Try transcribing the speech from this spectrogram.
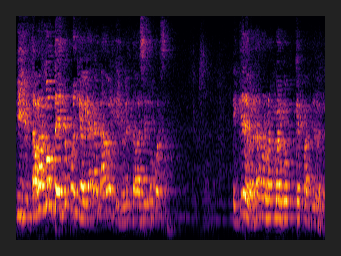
Y yo estaba contento porque había ganado el que yo le estaba haciendo fuerza. Y que de verdad no recuerdo qué partido era.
